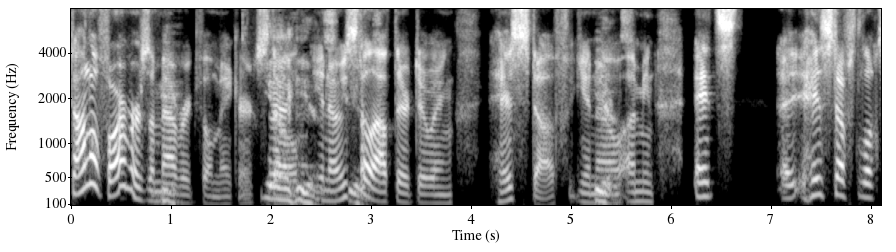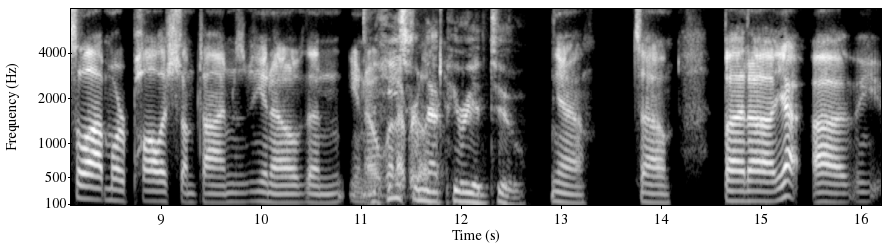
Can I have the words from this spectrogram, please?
Donald Farmer's a Maverick filmmaker Yeah, still. he You know, he's He still is. out there doing his stuff, you know. I mean, it's his stuff looks a lot more polished sometimes, you know, than you know he's whatever. from like- that period too. Yeah. So, but uh, yeah, uh, the,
